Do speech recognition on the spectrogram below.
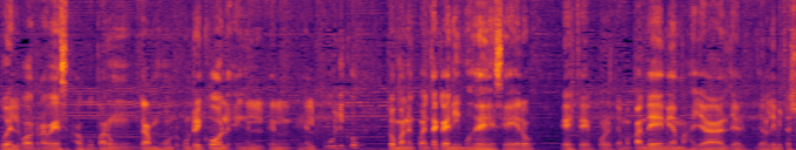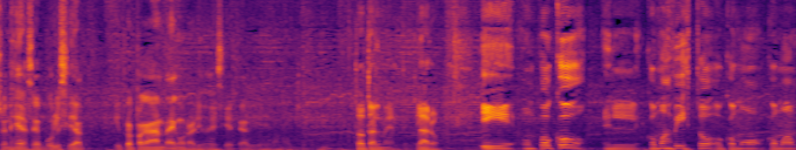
vuelva otra vez a ocupar un, un, recall en el, público, tomando en cuenta que venimos desde cero este, por el tema pandemia, más allá de, las limitaciones de hacer publicidad y propaganda en horarios de 7 a 10 de la noche. Totalmente, claro. Y un poco, el, ¿cómo has visto o cómo, cómo,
